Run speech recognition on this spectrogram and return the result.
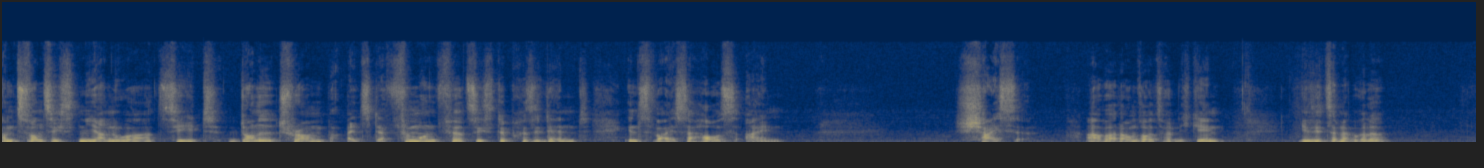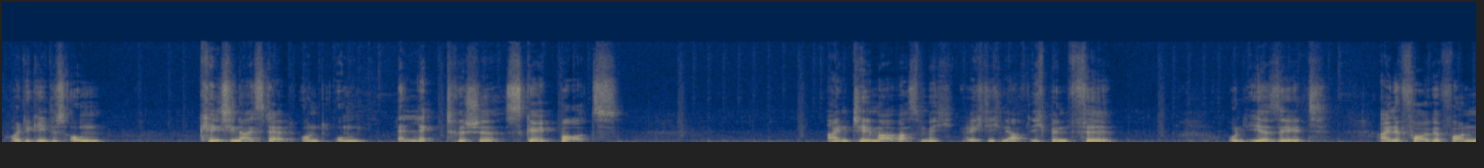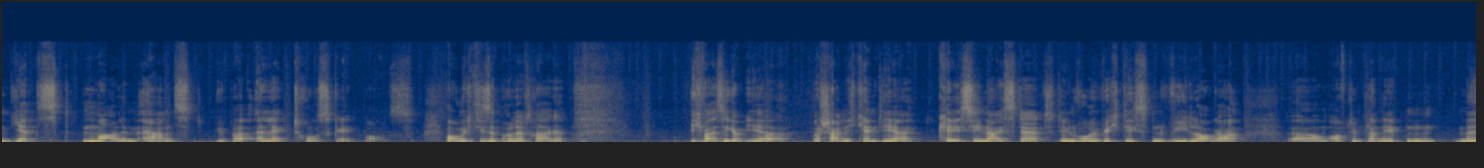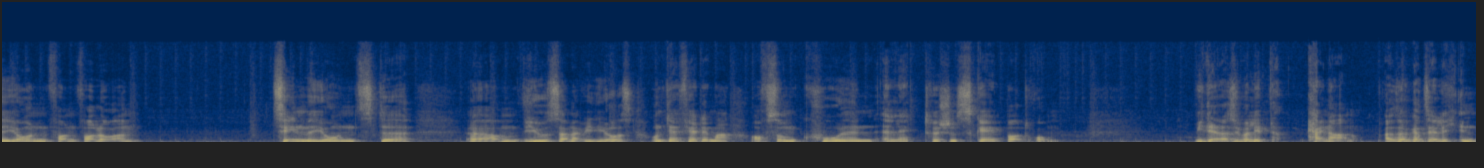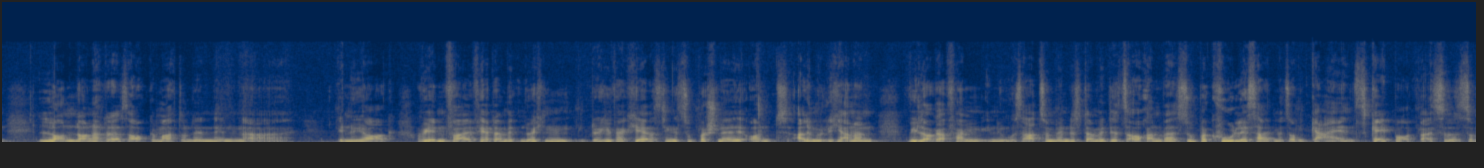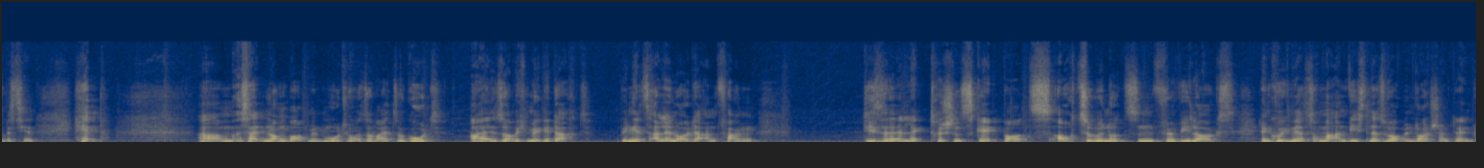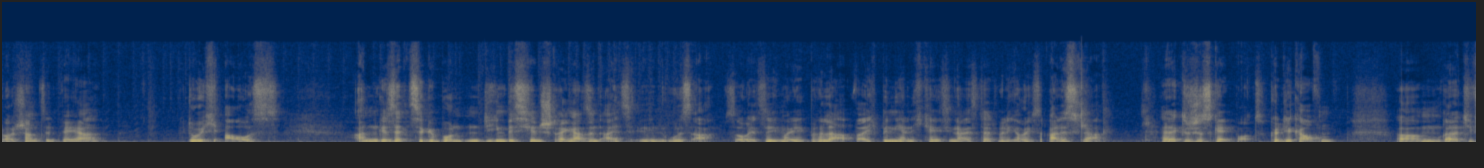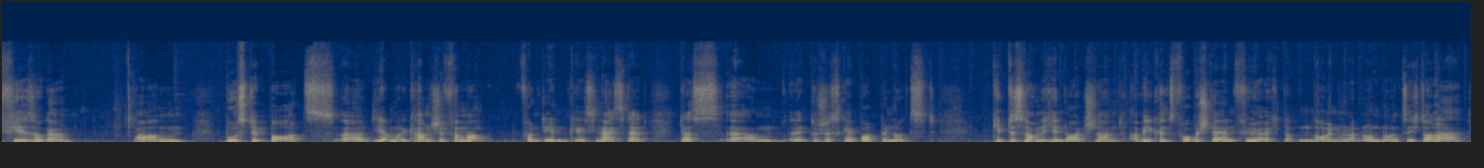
Am 20. Januar zieht Donald Trump als der 45. Präsident ins Weiße Haus ein. Scheiße. Aber darum soll es heute nicht gehen. Ihr seht es an der Brille. Heute geht es um Casey Neistat und um elektrische Skateboards. Ein Thema, was mich richtig nervt. Ich bin Phil und ihr seht eine Folge von Jetzt mal im Ernst über Elektro-Skateboards. Warum ich diese Brille trage? Ich weiß nicht, ob ihr, wahrscheinlich kennt ihr Casey Neistat, den wohl wichtigsten Vlogger ähm, auf dem Planeten. Millionen von Followern. 10 Millionenste ähm, Views seiner Videos. Und der fährt immer auf so einem coolen elektrischen Skateboard rum. Wie der das überlebt, keine Ahnung. Also ganz ehrlich, in London hat er das auch gemacht und in, in, äh, in New York. Auf jeden Fall fährt er mitten durch den, durch den Verkehr, das Ding ist super schnell und alle möglichen anderen Vlogger fangen in den USA zumindest damit jetzt auch an, weil es super cool ist halt mit so einem geilen Skateboard, weißt du, das ist so ein bisschen hip. Ähm, ist halt ein Longboard mit Motor, soweit so gut. Also habe ich mir gedacht, wenn jetzt alle Leute anfangen, diese elektrischen Skateboards auch zu benutzen für Vlogs, dann gucke ich mir das doch mal an, wie ist denn das überhaupt in Deutschland? Denn in Deutschland sind wir ja durchaus an Gesetze gebunden, die ein bisschen strenger sind als in den USA. So, jetzt nehme ich mal die Brille ab, weil ich bin ja nicht Casey Neistat, will ich auch nicht sagen. Alles klar. Elektrisches Skateboard. Könnt ihr kaufen. Ähm, relativ viel sogar. Ähm, Boosted Boards, äh, die amerikanische Firma von denen Casey Neistat das ähm, elektrische Skateboard benutzt. Gibt es noch nicht in Deutschland, aber ihr könnt es vorbestellen für, ich glaube, 999 Dollar.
